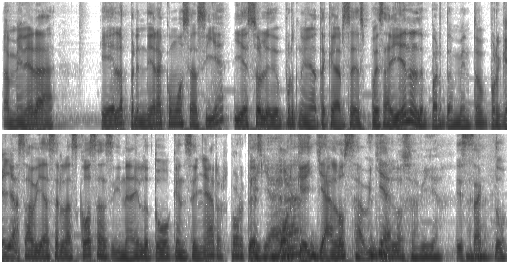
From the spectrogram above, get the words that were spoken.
También era que él aprendiera cómo se hacía y eso le dio oportunidad de quedarse después ahí en el departamento porque ya sabía hacer las cosas y nadie lo tuvo que enseñar. Porque Des- ya era- porque ya lo sabía. Ya lo sabía. Exacto.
